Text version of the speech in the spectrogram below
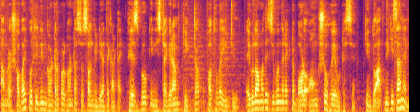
আমরা সবাই প্রতিদিন ঘণ্টার পর ঘণ্টা সোশ্যাল মিডিয়াতে কাটাই। ফেসবুক ইনস্টাগ্রাম টিকটক অথবা ইউটিউব এগুলো আমাদের জীবনের একটা বড় অংশ হয়ে উঠেছে। কিন্তু আপনি কি জানেন,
